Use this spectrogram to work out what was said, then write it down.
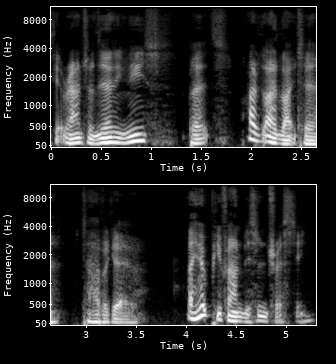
get around to learning these, but I'd, I'd like to, to have a go. I hope you found this interesting.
